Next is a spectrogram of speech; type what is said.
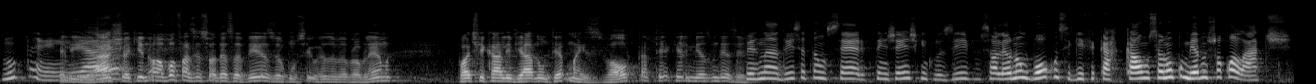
Não tem. Ele é... acha que, não, eu vou fazer só dessa vez, eu consigo resolver o problema pode ficar aliviado um tempo, mas volta a ter aquele mesmo desejo. Fernando, isso é tão sério que tem gente que, inclusive, diz, olha, eu não vou conseguir ficar calmo se eu não comer um chocolate.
